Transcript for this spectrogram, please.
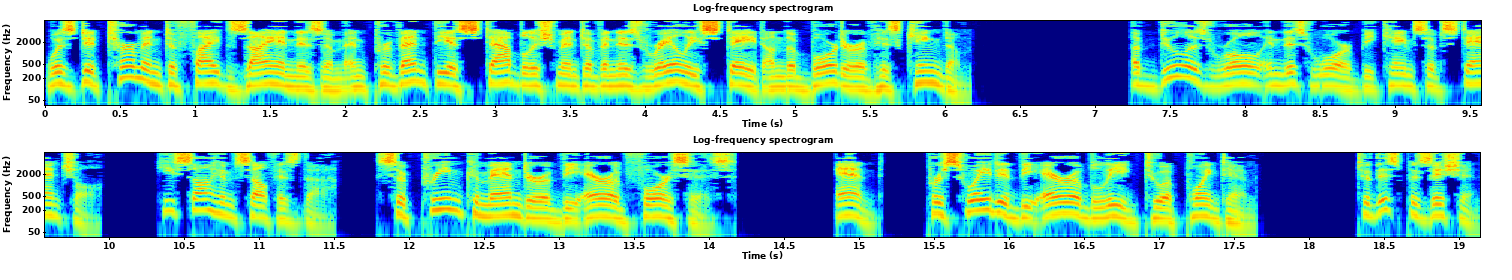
was determined to fight Zionism and prevent the establishment of an Israeli state on the border of his kingdom. Abdullah's role in this war became substantial. He saw himself as the supreme commander of the Arab forces and persuaded the Arab League to appoint him to this position.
